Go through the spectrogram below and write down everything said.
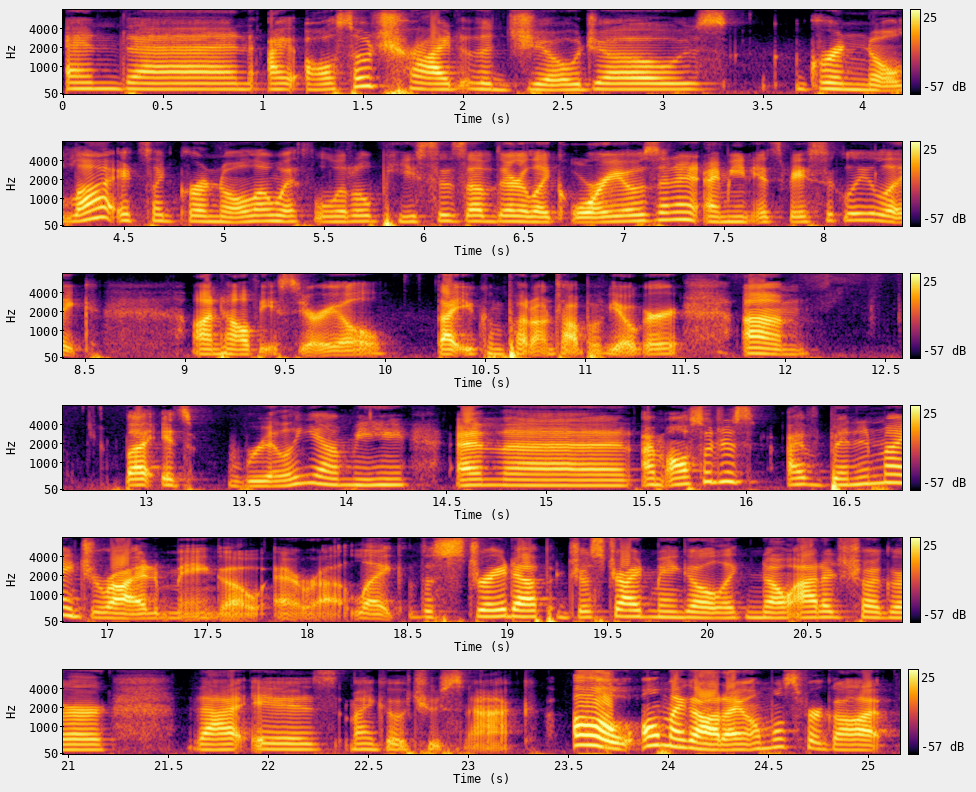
And then I also tried the Joe-Joe's granola. It's like granola with little pieces of their like Oreos in it. I mean, it's basically like unhealthy cereal that you can put on top of yogurt. Um, but it's really yummy. And then I'm also just, I've been in my dried mango era, like the straight up, just dried mango, like no added sugar. That is my go to snack. Oh, oh my God, I almost forgot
